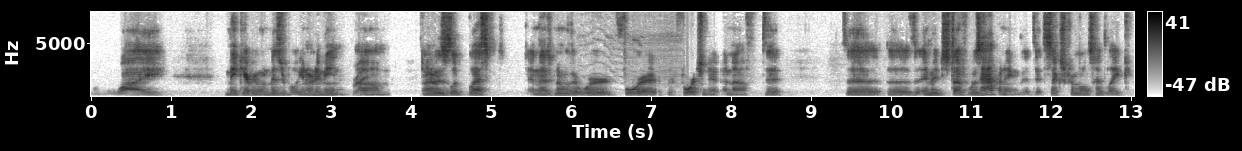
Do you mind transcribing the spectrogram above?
why make everyone miserable, you know what I mean? Right. Um, and I was look blessed, and there's no other word for it, but fortunate enough that the the, the image stuff was happening, that, that sex criminals had like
